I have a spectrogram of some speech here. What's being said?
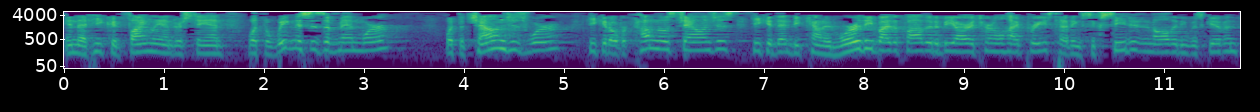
in that he could finally understand what the weaknesses of men were, what the challenges were. He could overcome those challenges. He could then be counted worthy by the Father to be our eternal high priest, having succeeded in all that he was given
